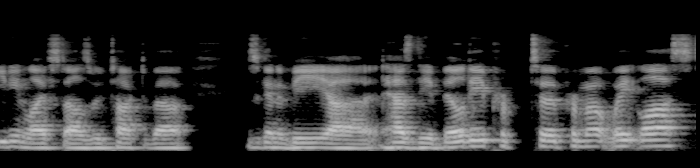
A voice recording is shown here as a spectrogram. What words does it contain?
eating lifestyles we've talked about, is going to be uh, it has the ability pr- to promote weight loss,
